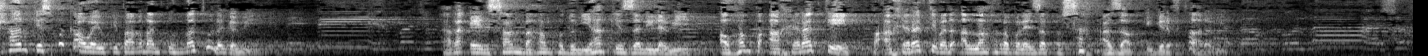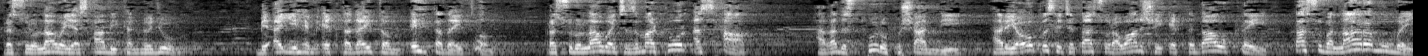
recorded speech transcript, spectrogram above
شان کې سپکاوی وکړي په هغه باندې تهمت ولګوي هغه انسان به هم په دنیا کې ذلیلوي او هم په آخرت کې په آخرت کې به د الله رب العزت په سخت عذاب کې ګرفتاروي رسول الله وی اصحابی کالنجوم بأیهم اقتدیتم اهتدیتم رسول الله وی چې زما ټول اصحاب هغه د ستورو په شان دي هر یو پسې چې تاسو روان شئ اقتدا وکړئ تاسو به لاره مومئ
